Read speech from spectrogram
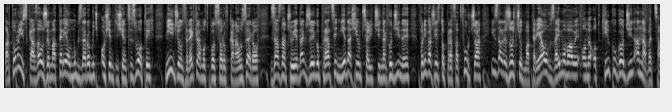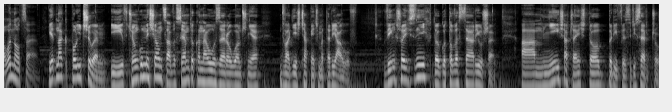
Bartłomiej wskazał, że materiał mógł zarobić 8 tysięcy złotych, nie licząc reklam od sponsorów kanału Zero. Zaznaczył jednak, że jego pracy nie da się przeliczyć na godziny, ponieważ jest to praca twórcza i w zależności od materiałów zajmowały one od kilku godzin, a nawet całe noce. Jednak policzyłem i w ciągu miesiąca wysłałem do kanału Zero łącznie 25 materiałów. Większość z nich to gotowe scenariusze, a mniejsza część to briefy z researchu.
